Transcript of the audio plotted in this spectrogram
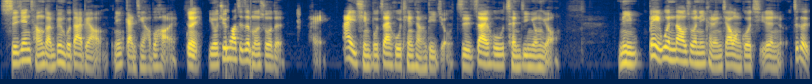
时间长短并不代表你感情好不好、欸。对，有句话是这么说的，嘿，爱情不在乎天长地久，只在乎曾经拥有。你被问到说你可能交往过几任了，这个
